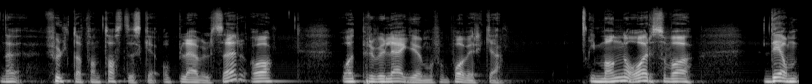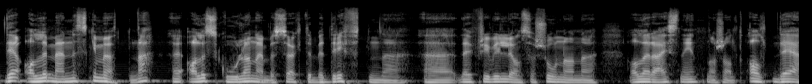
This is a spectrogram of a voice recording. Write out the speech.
Det er fullt av fantastiske opplevelser. og og et privilegium å få påvirke. I mange år så var det, det alle menneskemøtene, eh, alle skolene jeg besøkte, bedriftene, eh, de frivillige organisasjonene, alle reisene internasjonalt, alt det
